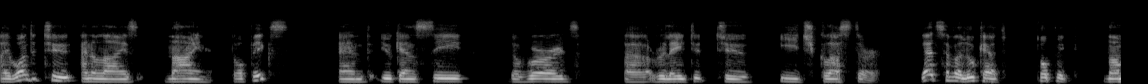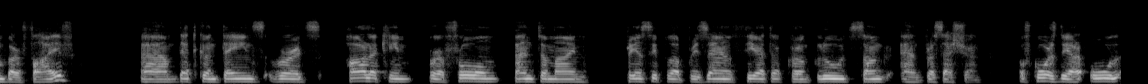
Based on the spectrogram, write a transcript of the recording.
I wanted to analyze nine topics and you can see the words uh, related to each cluster. Let's have a look at topic number five um, that contains words harlequin, perform, pantomime, principal, present, theater, conclude, song, and procession. Of course, they are all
